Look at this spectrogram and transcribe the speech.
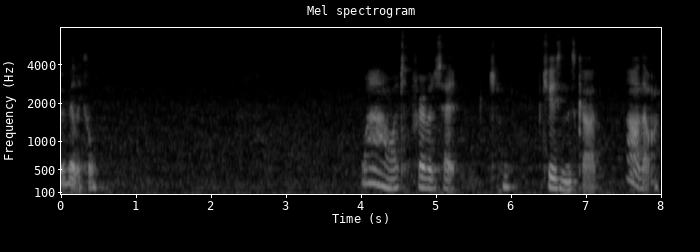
but really cool. Wow, I took forever to choosing this card. Oh, that one.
